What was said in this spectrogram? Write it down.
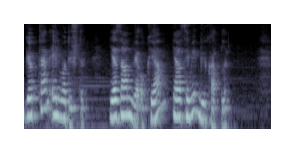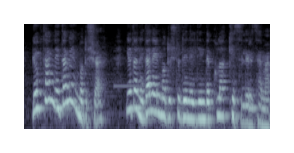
Gökten elma düştü. Yazan ve okuyan Yasemin Büyükatlı. Gökten neden elma düşer? Ya da neden elma düştü denildiğinde kulak kesiliriz hemen.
